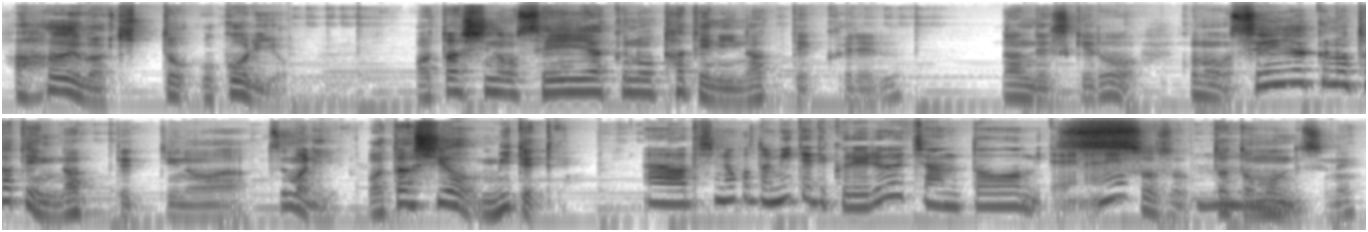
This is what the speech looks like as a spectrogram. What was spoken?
母上はきっと怒るよ。私の制約の盾になってくれるなんですけど、この制約の盾になってっていうのは、つまり私を見てて、あ、私のこと見ててくれる？ちゃんと、みたいなね。そうそう、だと思うんですよね。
